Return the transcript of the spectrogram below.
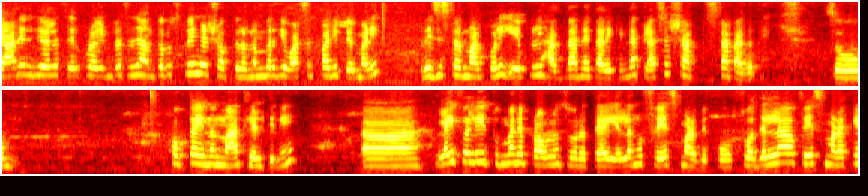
ಯಾರ್ಯಾರಿಗೆಲ್ಲ ಸೇರ್ಕೊಳ್ಳೋ ಇಂಟ್ರೆಸ್ಟ್ ಇದೆ ಅಂತವ್ರು ಸ್ಕ್ರೀನ್ ಮೇಲೆ ನಂಬರ್ ನಂಬರ್ಗೆ ವಾಟ್ಸ್ಆಪ್ ಮಾಡಿ ಪೇ ಮಾಡಿ. ರಿಜಿಸ್ಟರ್ ಮಾಡ್ಕೊಳ್ಳಿ ಏಪ್ರಿಲ್ ಹದಿನಾರನೇ ತಾರೀಕಿಂದ ಕ್ಲಾಸಸ್ ಸ್ಟಾರ್ಟ್ ಸ್ಟಾರ್ಟ್ ಆಗುತ್ತೆ. ಸೊ ಹೋಗ್ತಾ ಇನ್ನೊಂದು ಮಾತು ಹೇಳ್ತೀನಿ. ಲೈಫಲ್ಲಿ ತುಂಬಾನೇ ಪ್ರಾಬ್ಲಮ್ಸ್ ಬರುತ್ತೆ, ಎಲ್ಲನೂ ಫೇಸ್ ಮಾಡಬೇಕು. ಸೊ ಅದೆಲ್ಲ ಫೇಸ್ ಮಾಡೋಕ್ಕೆ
